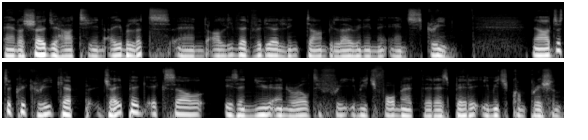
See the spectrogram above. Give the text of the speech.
and I showed you how to enable it and I'll leave that video linked down below and in the end screen. Now just a quick recap, JPEG XL is a new and royalty-free image format that has better image compression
